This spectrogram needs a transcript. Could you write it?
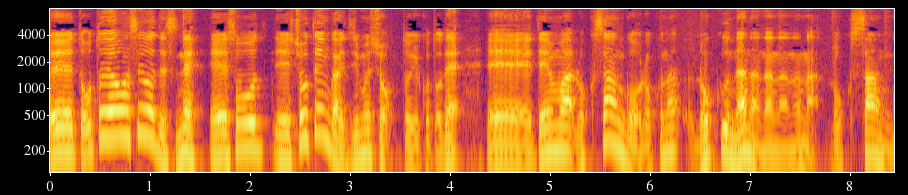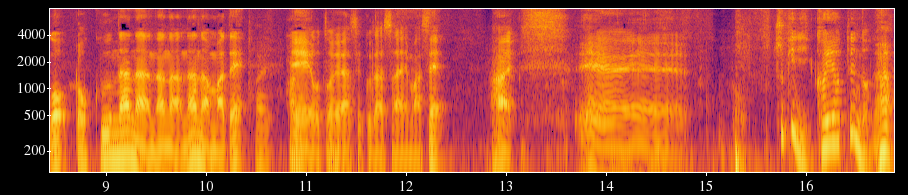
えっ、と、お問い合わせはですね、えーそう、えー商店街事務所ということで、えー電話635-6777、635-6777まで、はいえーお問い合わせくださいませ。はい。えー、月に1回やってんだね。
